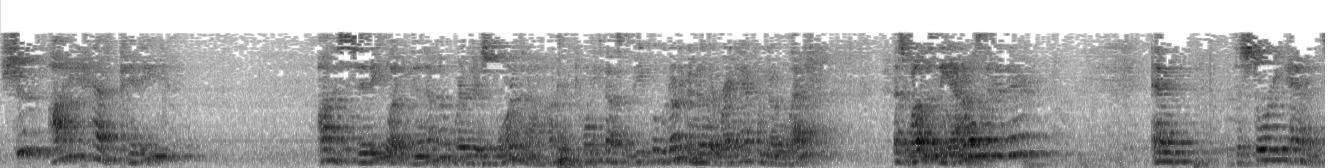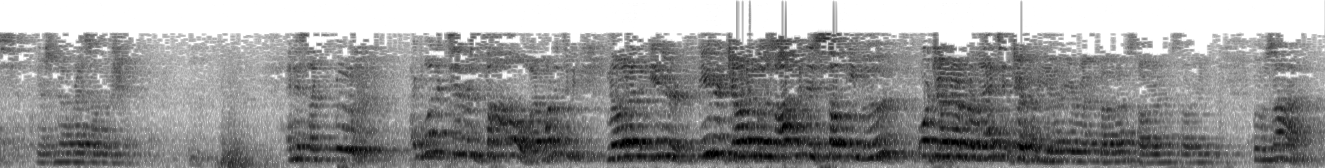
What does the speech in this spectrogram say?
Should I have pity on a city like Nineveh where there's more than 120,000 people who don't even know their right hand from their left, as well as the animals that are there? And the story ends. There's no resolution. And it's like, I want it to resolve. I want it to be. No, no, either either Jonah goes off in his sulky mood, or Jonah relents and Jonah, oh, yeah, you're right, God, I'm sorry, I'm sorry. Moves on.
